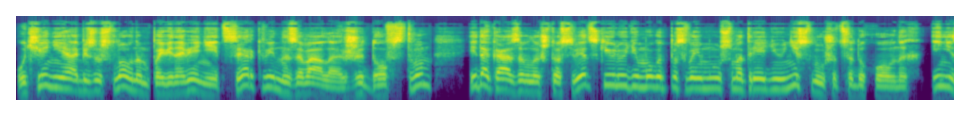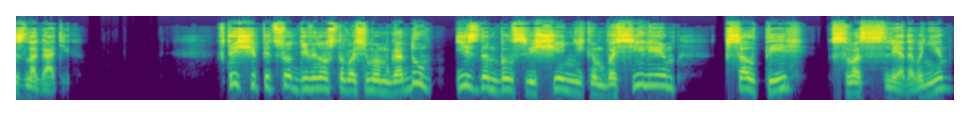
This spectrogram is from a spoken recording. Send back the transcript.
Учение о безусловном повиновении церкви называла жидовством и доказывала, что светские люди могут по своему усмотрению не слушаться духовных и не злагать их. В 1598 году издан был священником Василием псалтырь с восследованием,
